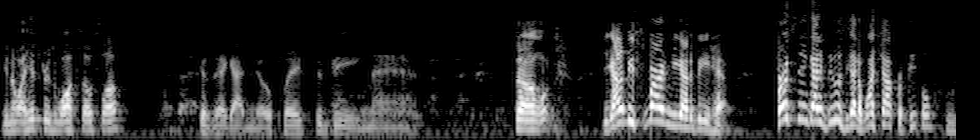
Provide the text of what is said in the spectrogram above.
You know why hipsters walk so slow? Because they got no place to be, man. So you got to be smart and you got to be hip. First thing you got to do is you got to watch out for people who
